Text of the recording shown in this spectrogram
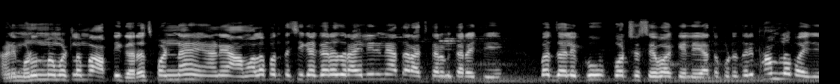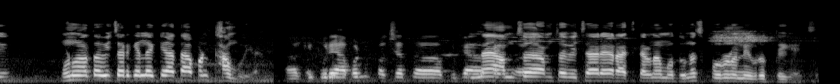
आणि म्हणून मग म्हटलं मग आपली गरज पण नाही आणि आम्हाला पण तशी काही गरज राहिलेली नाही आता राजकारण करायची. बस झाले खूप वर्ष सेवा केली आता कुठेतरी थांबलं पाहिजे. म्हणून आता विचार केला की आता आपण थांबूया. पुढे आपण पक्षात नाही आमचं आमचा विचार आहे राजकारणामधूनच पूर्ण निवृत्ती घ्यायची.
